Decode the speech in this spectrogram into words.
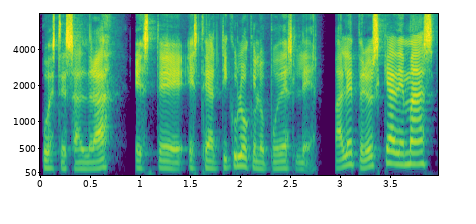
pues te saldrá este, este, artículo que lo puedes leer, ¿vale? Pero es que además,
